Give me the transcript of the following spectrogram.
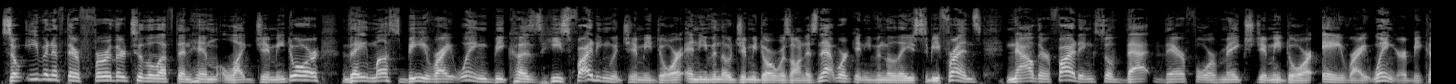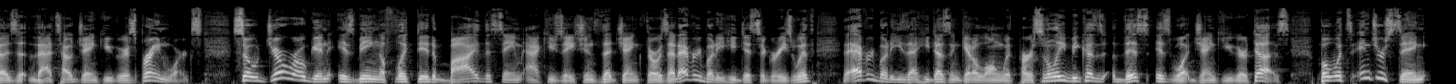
So even if they're further to the left than him, like Jimmy Dore, they must be right wing because he's fighting with Jimmy Dore, and even though Jimmy Dore was on his network, and even though they used to be friends. Now they're fighting, so that therefore makes Jimmy Dore a right winger because that's how Cenk Uygur's brain works. So Joe Rogan is being afflicted by the same accusations that Cenk throws at everybody he disagrees with, everybody that he doesn't get along with personally, because this is what Cenk Uygur does. But what's interesting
